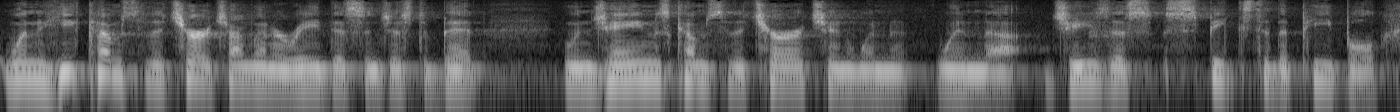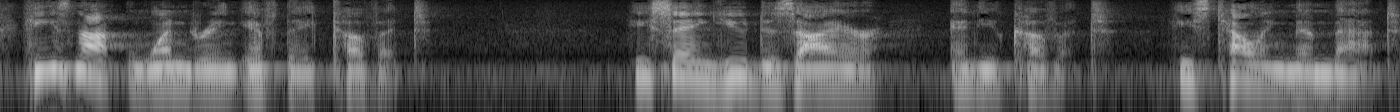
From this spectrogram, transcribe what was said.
When he comes to the church, I'm going to read this in just a bit. When James comes to the church and when, when uh, Jesus speaks to the people, he's not wondering if they covet. He's saying you desire and you covet. He's telling them that.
